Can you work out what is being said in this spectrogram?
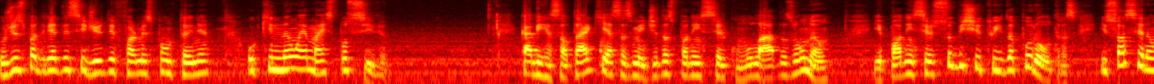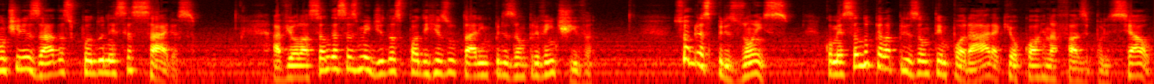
o juiz poderia decidir de forma espontânea, o que não é mais possível. Cabe ressaltar que essas medidas podem ser cumuladas ou não, e podem ser substituídas por outras, e só serão utilizadas quando necessárias. A violação dessas medidas pode resultar em prisão preventiva. Sobre as prisões, começando pela prisão temporária que ocorre na fase policial,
